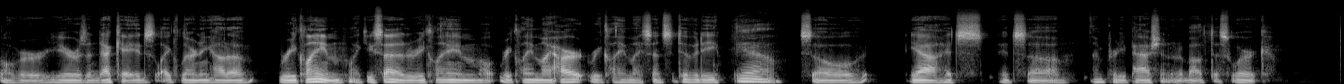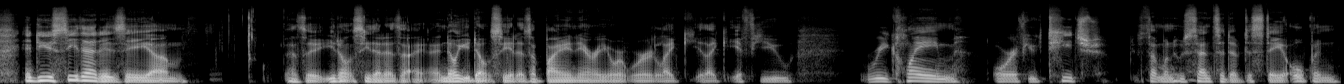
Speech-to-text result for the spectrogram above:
over years and decades, like learning how to reclaim, like you said, reclaim reclaim my heart, reclaim my sensitivity. yeah So yeah, it's it's uh, I'm pretty passionate about this work. And do you see that as a um, as a you don't see that as a I know you don't see it as a binary or where like like if you reclaim or if you teach someone who's sensitive to stay open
